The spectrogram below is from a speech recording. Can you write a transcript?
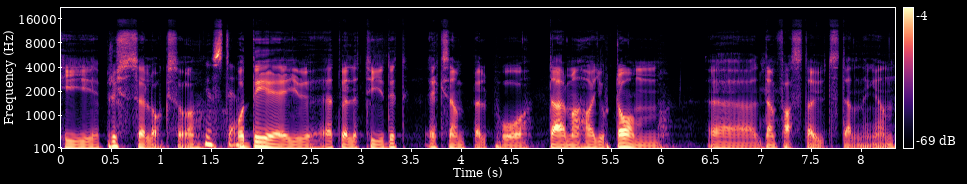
i Bryssel också det. och det är ju ett väldigt tydligt exempel på där man har gjort om eh, den fasta utställningen.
